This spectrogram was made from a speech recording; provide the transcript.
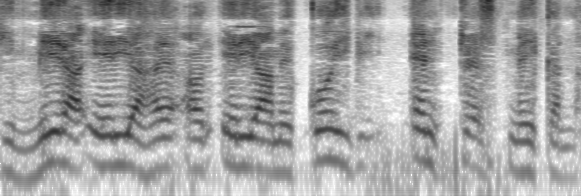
یہ میرا ایریا ہے اور ایریا میں کوئی بھی انٹرسٹ نہیں کرنا۔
